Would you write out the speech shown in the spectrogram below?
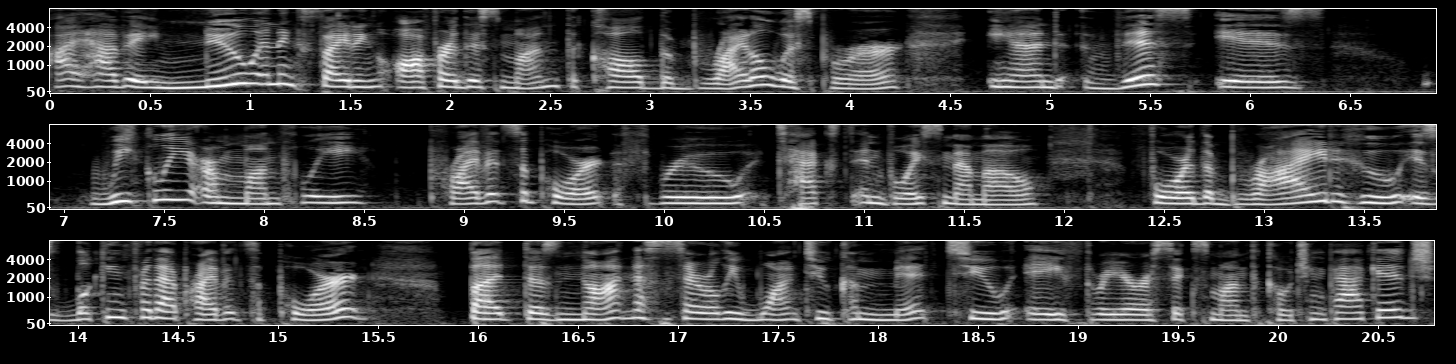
I have a new and exciting offer this month called the Bridal Whisperer, and this is weekly or monthly private support through text and voice memo for the bride who is looking for that private support but does not necessarily want to commit to a three or a six month coaching package.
